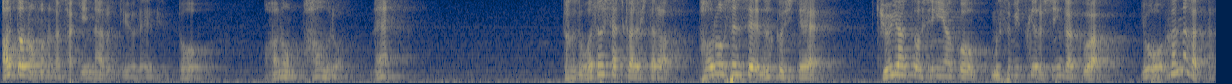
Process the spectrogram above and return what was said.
後のものが先になるっていう例で言うとあのパウロね。だけど私たちからしたらパウロ先生なくして旧約と新約を結びつける神学はよう分かんなかった。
